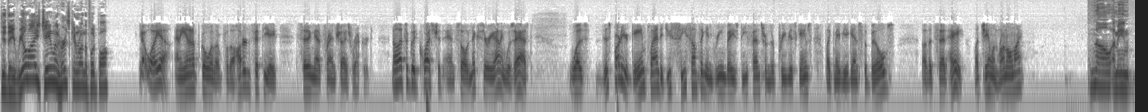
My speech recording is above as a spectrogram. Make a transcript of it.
did they realize Jalen Hurts can run the football? Yeah, well, yeah, and he ended up going for the 158, setting that franchise record. No, that's a good question. And so Nick Sirianni was asked, was this part of your game plan? Did you see something in Green Bay's defense from their previous games, like maybe against the Bills, uh, that said, "Hey, let Jalen run all night"? No, I mean,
